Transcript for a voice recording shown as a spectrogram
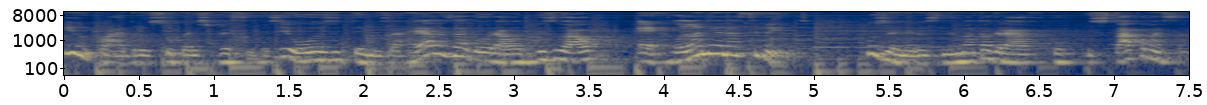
E no quadro Super Expressivas de hoje temos a realizadora audiovisual Erlânia Nascimento. O gênero cinematográfico está começando.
